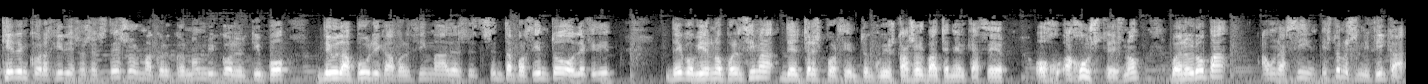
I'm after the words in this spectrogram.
quieren corregir esos excesos macroeconómicos del tipo deuda pública por encima del 60% o déficit de gobierno por encima del 3%, en cuyos casos va a tener que hacer ajustes, ¿no? Bueno, Europa, aún así, esto no significa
